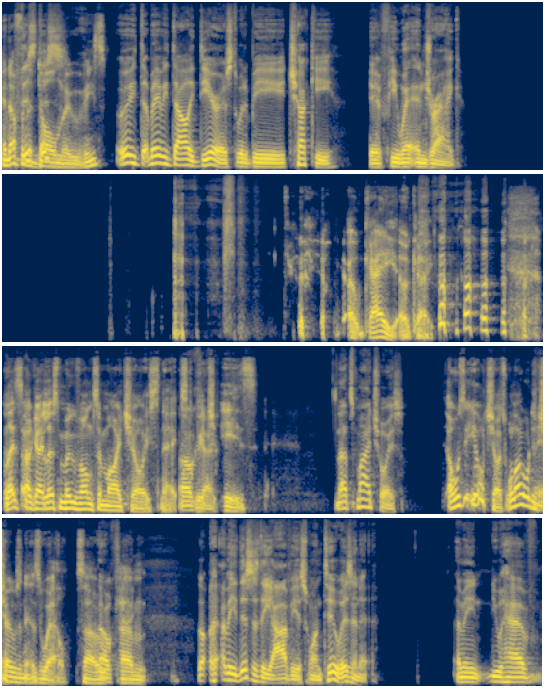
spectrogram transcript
enough This- of the doll this- movies. Maybe, maybe Dolly Dearest would be Chucky if he went in drag. Okay, okay. let's okay. Let's move on to my choice next, Okay. which is That's my choice. oh, was it your choice? Well, I would have Yeah. chosen it as well. So, Okay. um, I mean, this is the obvious one too, isn't it? I mean, you have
